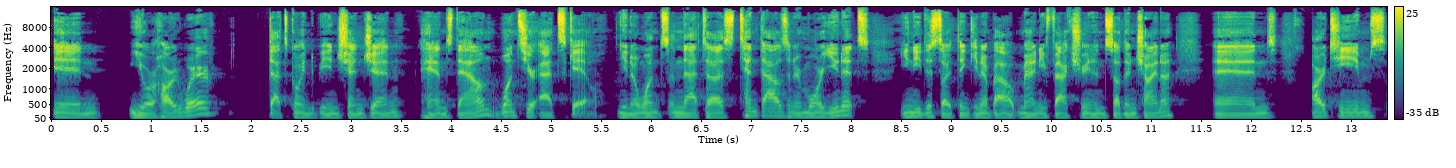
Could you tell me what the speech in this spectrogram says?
in your hardware, that's going to be in Shenzhen, hands down, once you're at scale. You know, once, and that uh, 10,000 or more units, you need to start thinking about manufacturing in southern China. And our teams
